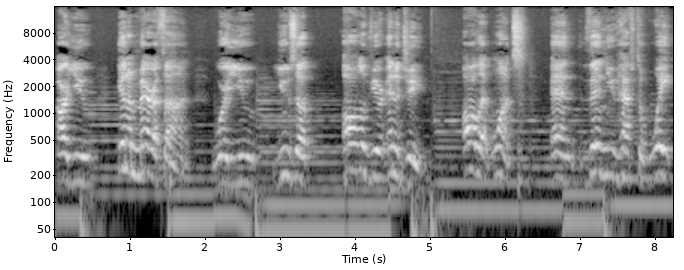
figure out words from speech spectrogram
Are you in a marathon where you use up all of your energy all at once and then you have to wait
